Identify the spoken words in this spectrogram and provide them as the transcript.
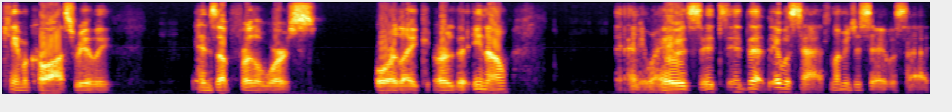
came across really ends up for the worse, or like, or the you know. Anyway, it was it's it that it was sad. Let me just say it was sad.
